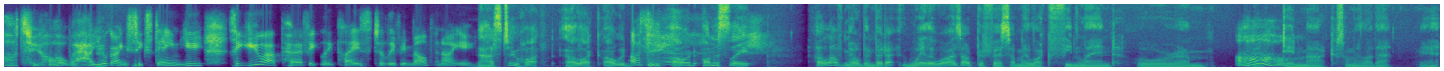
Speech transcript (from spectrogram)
oh, too hot. Wow, you're going 16. You so you are perfectly placed to live in Melbourne, aren't you? No, it's too hot. I like. I would. Oh, I would honestly. I love Melbourne, but uh, weather-wise, I prefer somewhere like Finland or um, Oh, Denmark, somewhere like that. Yeah.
